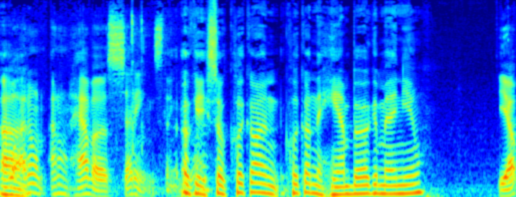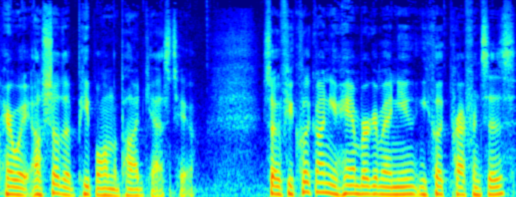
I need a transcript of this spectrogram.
Well, Uh, I don't I don't have a settings thing. Okay, so click on click on the hamburger menu. Yep. Here wait, I'll show the people on the podcast too. So if you click on your hamburger menu, you click preferences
